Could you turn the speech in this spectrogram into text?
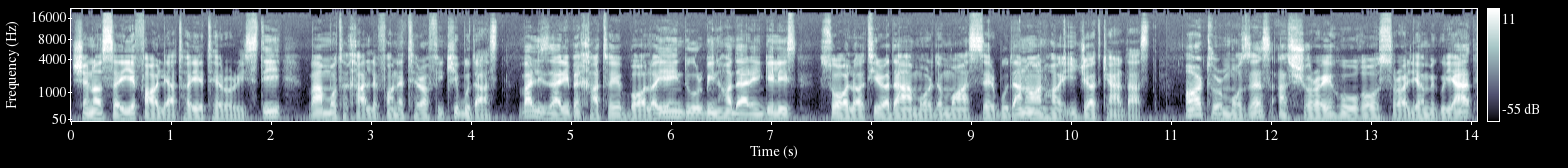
شناسایی فعالیت های تروریستی و متخلفان ترافیکی بوده است. ولی ضریب خطای بالای این دوربین ها در انگلیس سوالاتی را در مورد موثر بودن آنها ایجاد کرده است. آرتور موزس از شورای حقوق استرالیا می‌گوید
